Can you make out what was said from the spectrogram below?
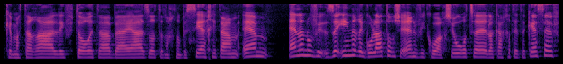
כמטרה לפתור את הבעיה הזאת, אנחנו בשיח איתם. הם אין לנו, זה הנה רגולטור שאין ויכוח, שהוא רוצה לקחת את הכסף,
